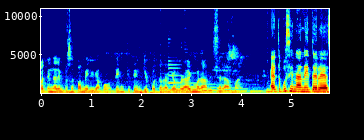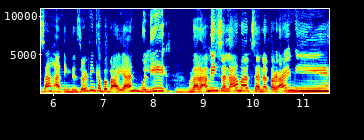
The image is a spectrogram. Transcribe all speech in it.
Pati na rin po sa pamilya ko. Thank you, thank you po talaga. Maraming maraming salamat. Ito po si Nanay Teresa, ang ating deserving kababayan. Muli, maraming, salamat, Senator Amy!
